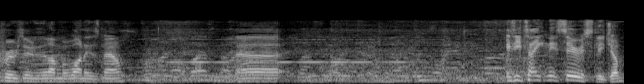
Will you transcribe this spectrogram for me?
proves who the number one is now. Uh, Is he taking it seriously, John?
